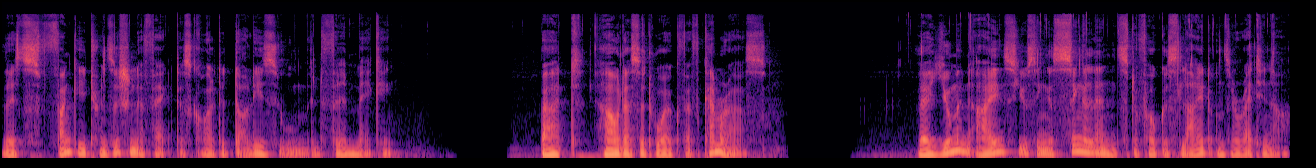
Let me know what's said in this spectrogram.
this funky transition effect is called a dolly zoom in filmmaking. But how does it work with cameras? The human eye is using a single lens to focus light on the retina.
